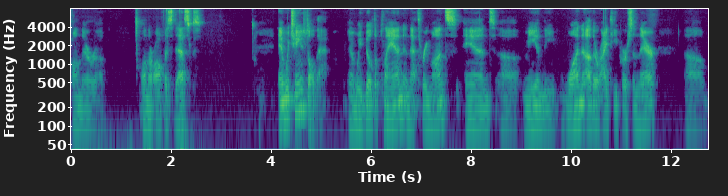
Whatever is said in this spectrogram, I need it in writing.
on their uh, on their office desks. And we changed all that, and we built a plan in that three months. And uh, me and the one other IT person there um,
